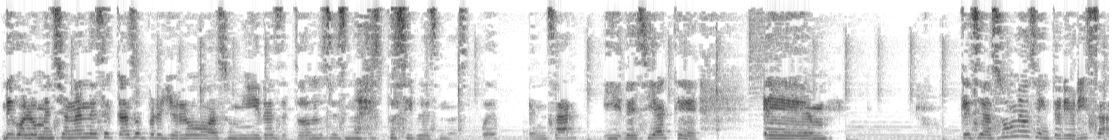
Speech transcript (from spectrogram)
digo, lo menciona en ese caso, pero yo lo asumí desde todos los escenarios posibles, no se puede pensar, y decía que, eh, que se asume o se interioriza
